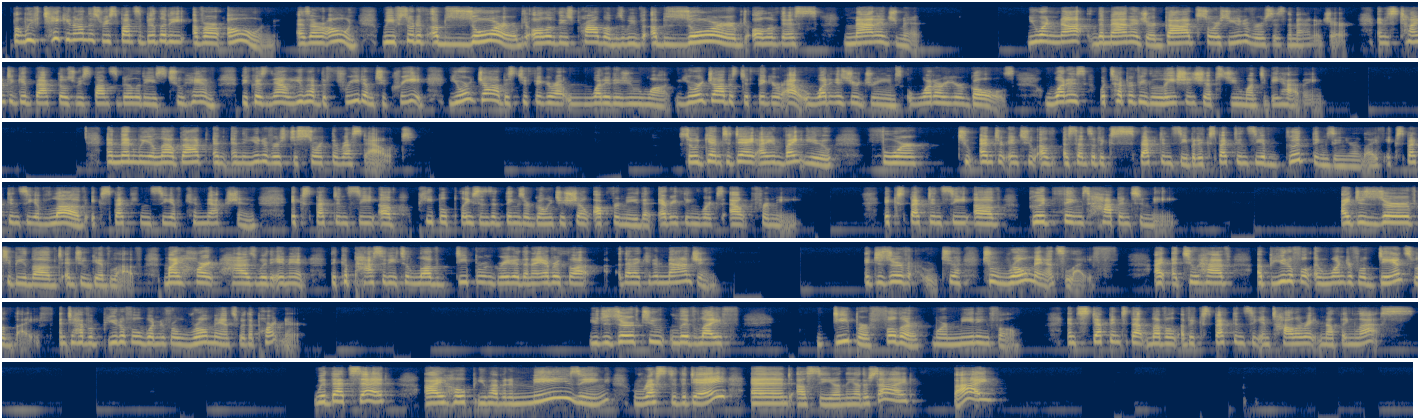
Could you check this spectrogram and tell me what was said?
But we've taken on this responsibility of our own as our own. We've sort of absorbed all of these problems. We've absorbed all of this management you are not the manager. God, source, universe is the manager. And it's time to give back those responsibilities to Him because now you have the freedom to create. Your job is to figure out what it is you want. Your job is to figure out what is your dreams, what are your goals, what is what type of relationships do you want to be having. And then we allow God and, and the universe to sort the rest out. So, again, today I invite you for to enter into a, a, sense of expectancy, but expectancy of good things in your life, expectancy of love, expectancy of connection, expectancy of people, places, and things are going to show up for me, that everything works out for me, expectancy of good things happen to me. I deserve to be loved and to give love. My heart has within it the capacity to love deeper and greater than I ever thought that I can imagine. I deserve to, to romance life. I, to have a beautiful and wonderful dance with life and to have a beautiful, wonderful romance with a partner. You deserve to live life deeper, fuller, more meaningful, and step into that level of expectancy and tolerate nothing less. With that said, I hope you have an amazing rest of the day, and I'll see you on the other side. Bye.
